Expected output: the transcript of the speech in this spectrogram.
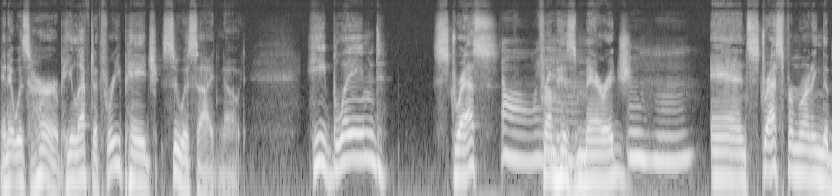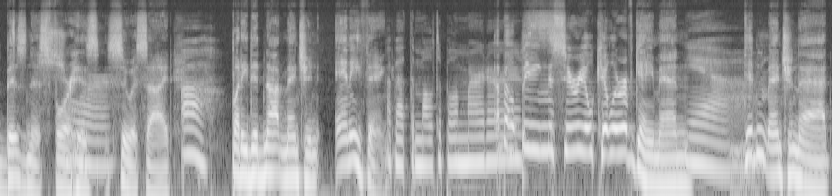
and it was Herb. He left a three-page suicide note. He blamed stress Oh, from yeah. his marriage and stress from running the business for his Sure. suicide. But he did not mention anything about the multiple murders, about being the serial killer of gay men. yeah, Didn't mention that.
